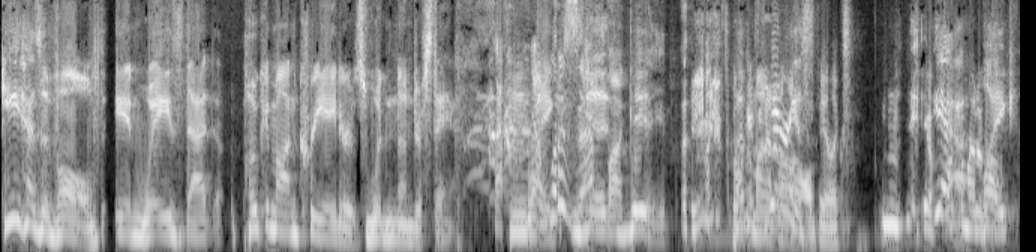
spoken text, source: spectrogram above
he has evolved in ways that Pokemon creators wouldn't understand. Like, what does that the- fuck the- mean? Pokemon. Evolved, Felix. Yeah, Pokemon Evolved. like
